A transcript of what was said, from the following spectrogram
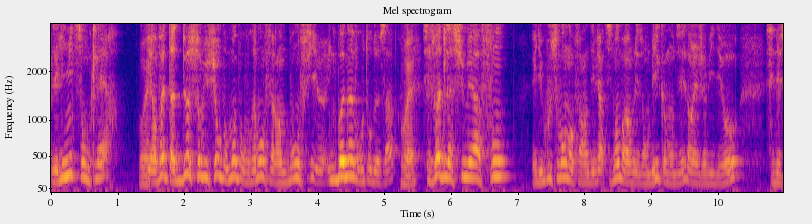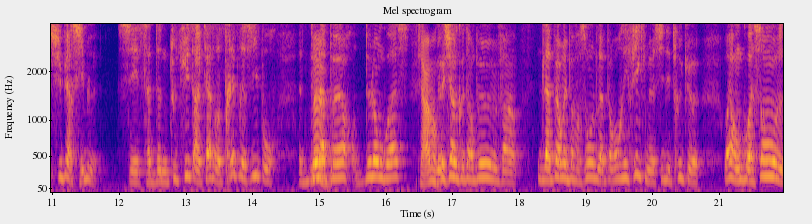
les limites sont claires. Ouais. Et en fait, tu as deux solutions pour moi pour vraiment faire un bon une bonne œuvre autour de ça Ouais. c'est soit de l'assumer à fond, et du coup souvent d'en faire un divertissement, par exemple les zombies, comme on disait dans les jeux vidéo, c'est des super cibles, c'est, ça te donne tout de suite un cadre très précis pour de Ouais. la peur, de l'angoisse, Carrément. mais aussi un côté un peu, enfin, de la peur, mais pas forcément de la peur horrifique, mais aussi des trucs, euh, ouais, angoissants, euh,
